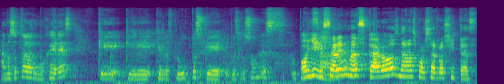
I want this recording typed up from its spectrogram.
a nosotras las mujeres que, que, los productos que pues los hombres Oye, y salen más caros nada más por ser rositas.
